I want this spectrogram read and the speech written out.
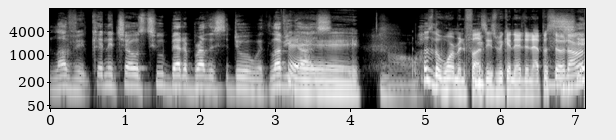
Love it. Couldn't have chose two better brothers to do it with. Love you guys. Hey. Those are the warm and fuzzies we can end an episode on.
